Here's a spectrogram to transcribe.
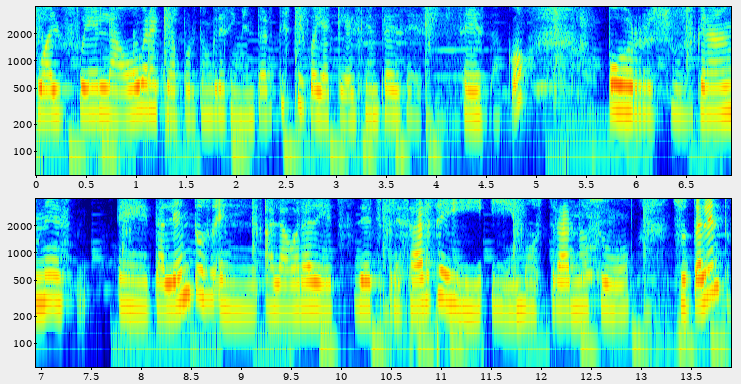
cuál fue la obra que aportó un crecimiento artístico, ya que él siempre se, destacó por sus grandes eh, talentos a la hora de, expresarse y, mostrarnos su, talento.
